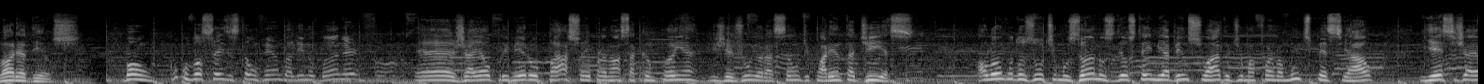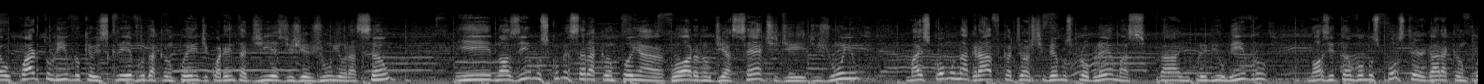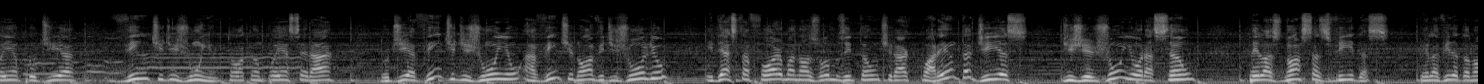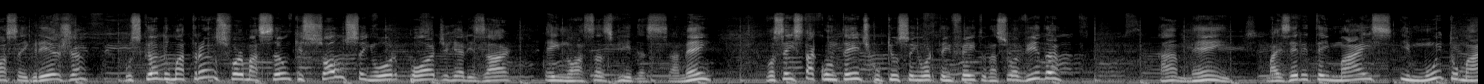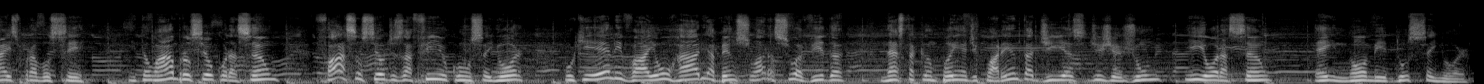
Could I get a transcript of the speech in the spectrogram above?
Glória a Deus. Bom, como vocês estão vendo ali no banner, é, já é o primeiro passo aí para a nossa campanha de jejum e oração de 40 dias. Ao longo dos últimos anos, Deus tem me abençoado de uma forma muito especial e esse já é o quarto livro que eu escrevo da campanha de 40 dias de jejum e oração. E nós íamos começar a campanha agora no dia 7 de, de junho, mas como na gráfica nós tivemos problemas para imprimir o livro, nós então vamos postergar a campanha para o dia 20 de junho. Então a campanha será do dia 20 de junho a 29 de julho e desta forma nós vamos então tirar 40 dias de jejum e oração pelas nossas vidas, pela vida da nossa igreja, buscando uma transformação que só o Senhor pode realizar em nossas vidas. Amém? Você está contente com o que o Senhor tem feito na sua vida? Amém. Mas Ele tem mais e muito mais para você. Então abra o seu coração, faça o seu desafio com o Senhor, porque Ele vai honrar e abençoar a sua vida nesta campanha de 40 dias de jejum e oração em nome do Senhor.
